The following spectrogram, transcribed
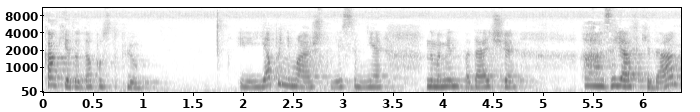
как я туда поступлю. И я понимаю, что если мне на момент подачи а, заявки, да,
